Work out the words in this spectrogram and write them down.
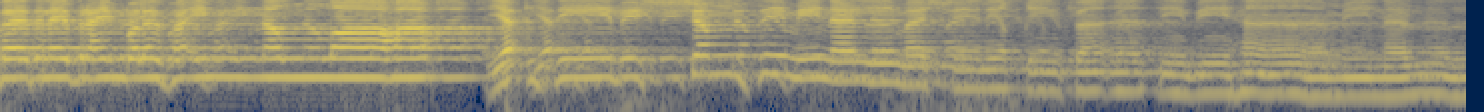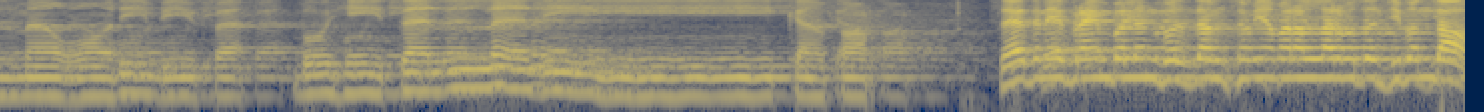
সাইয়েদনা ইব্রাহিম বলে, ফাইন্নাল্লাহ ইয়াতি বিশ-শামসি মিনাল ফাআতি বিহা মিনাল ফাবুহিতাল্লাযী কাফার। সাইয়েদনা ইব্রাহিম বললেন, বুঝলাম তুমি আমার আল্লাহর মতো জীবন দাও।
